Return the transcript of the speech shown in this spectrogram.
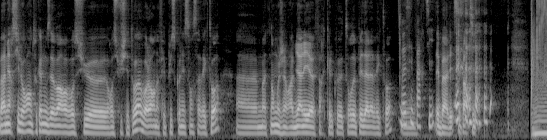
Bah, merci Laura en tout cas de nous avoir reçus reçu chez toi. Voilà, on a fait plus connaissance avec toi. Euh, maintenant, moi, j'aimerais bien aller faire quelques tours de pédale avec toi. Ouais, c'est parti. Et eh bah, allez, c'est parti.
